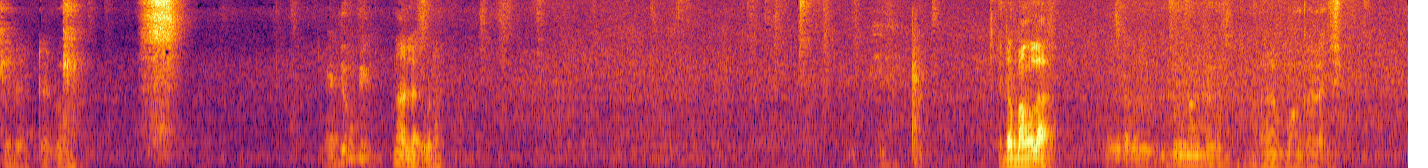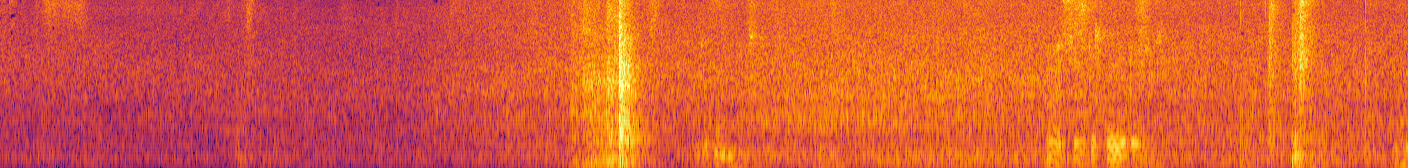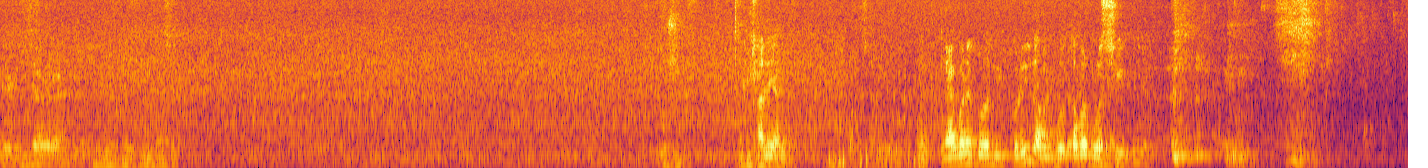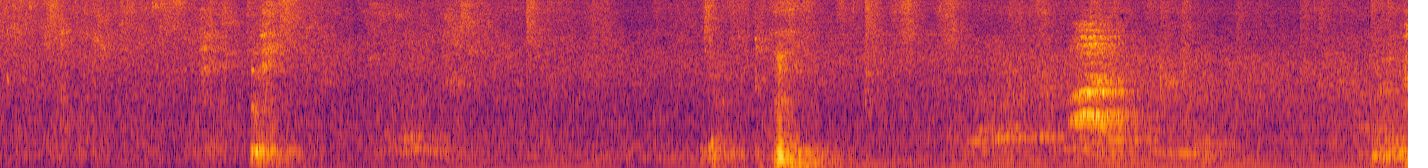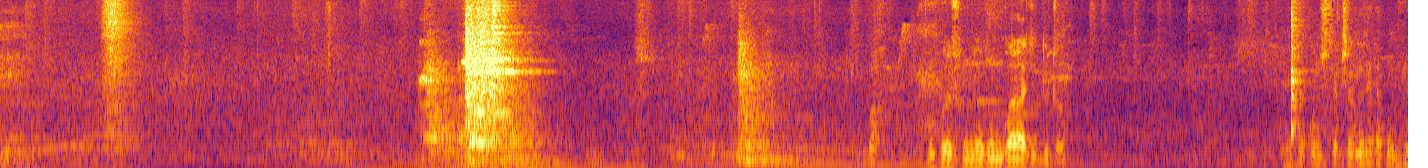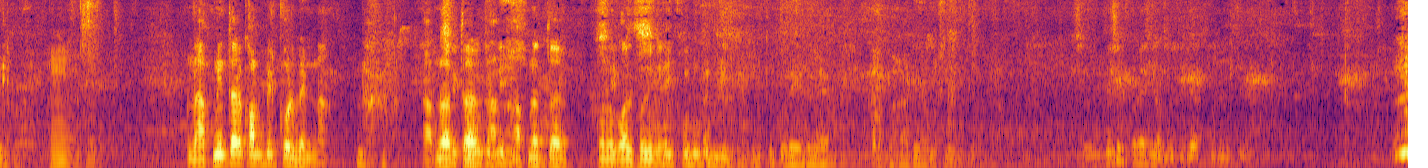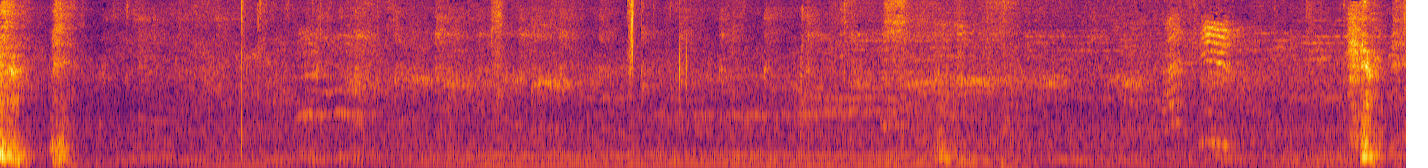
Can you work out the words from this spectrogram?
এটা একটা রং একদম কি না লাগবে না এটা বাংলা এটা উপরে মানটা হ্যাঁ বাংলা আছে এটা কোন দিচ্ছে আচ্ছা এটা কোনোটা আছে উপরে গিজার আছে ওষুধ ছাড়ি একবারে করে করি তারপর তারপর বসছি হুম। উপরে সুন্দর রুম করা আছে দুটো। এটা কনস্ট্রাকশন এটা কমপ্লিট করা হুম হুম। মানে আপনি তো আর কমপ্লিট করবেন না। আপনার তো আর। আপনার তো আর কোনো গল্পই নেই। করে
